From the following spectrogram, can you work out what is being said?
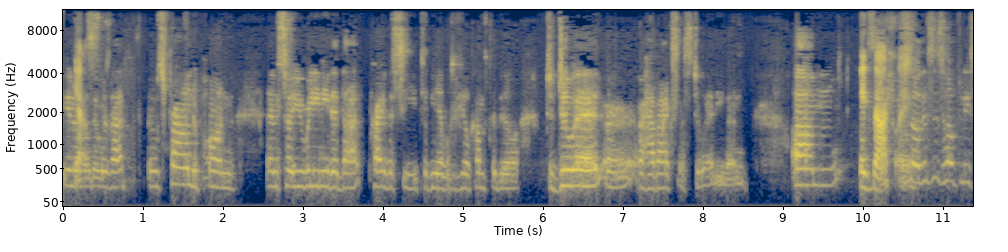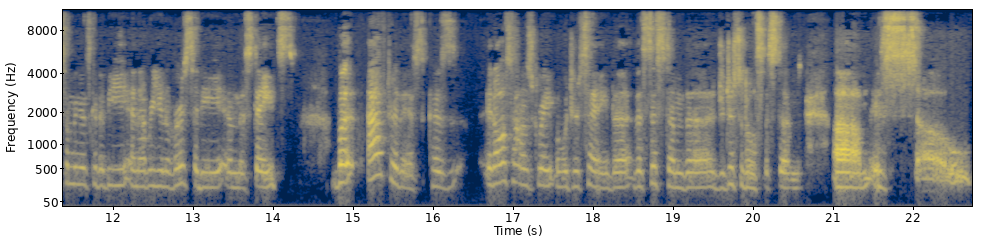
you know yes. there was that it was frowned upon and so you really needed that privacy to be able to feel comfortable to do it or, or have access to it even um, exactly so this is hopefully something that's going to be in every university in the states but after this because it all sounds great, but what you're saying, the the system, the judicial system, um, is so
